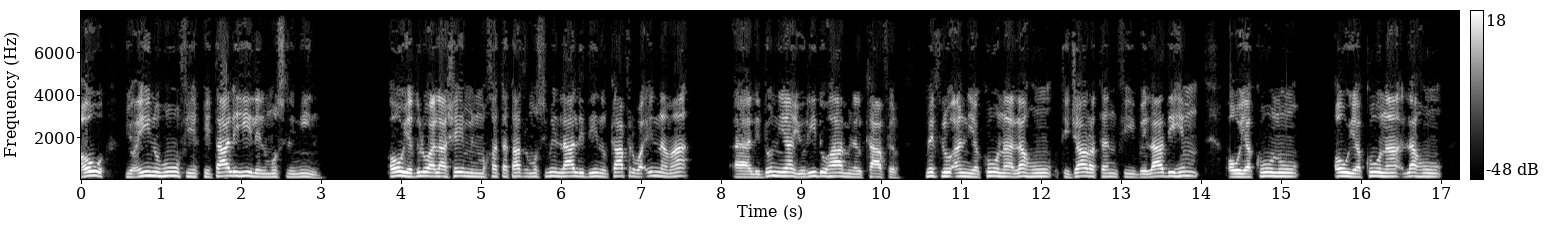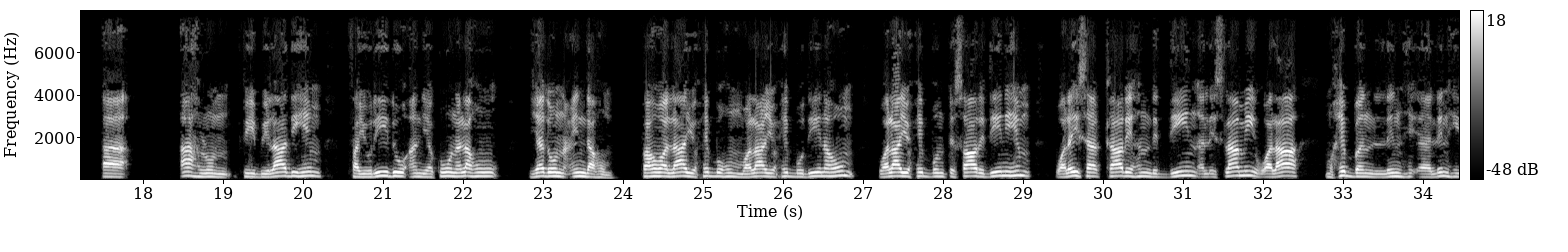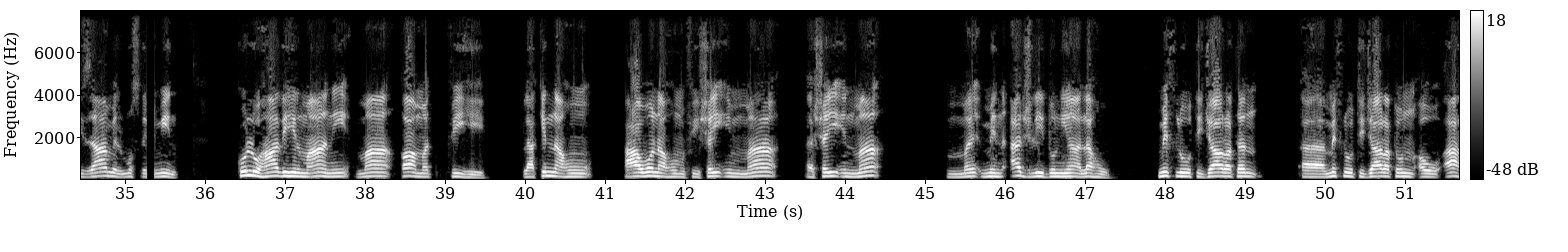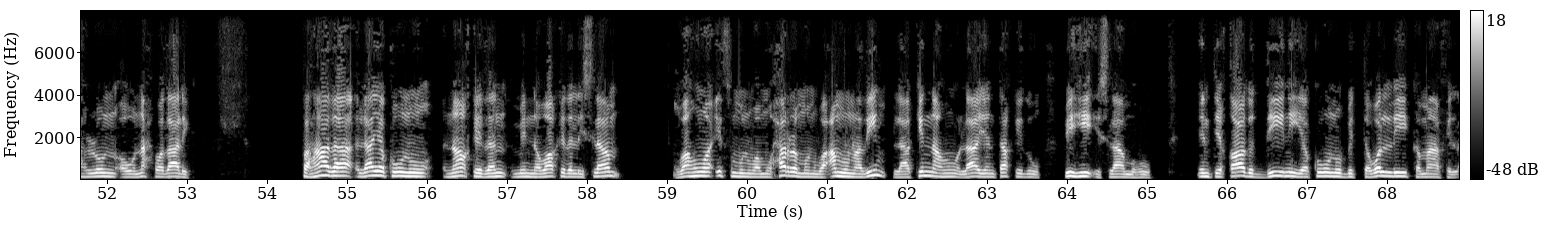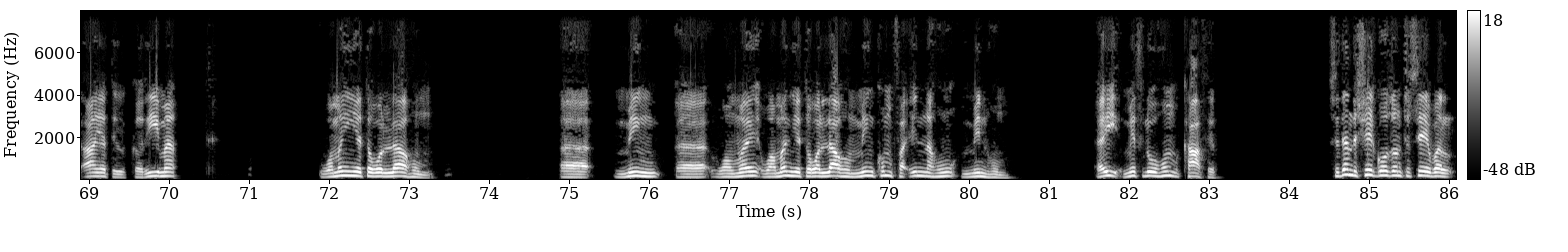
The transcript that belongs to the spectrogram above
أو يعينه في قتاله للمسلمين أو يدل على شيء من مخططات المسلمين لا لدين الكافر وإنما آه، لدنيا يريدها من الكافر مثل أن يكون له تجارة في بلادهم أو يكون أو يكون له آه، أهل في بلادهم فيريد أن يكون له يد عندهم. فهو لا يحبهم ولا يحب دينهم ولا يحب انتصار دينهم وليس كارها للدين الإسلامي ولا محبا لانهزام المسلمين. كل هذه المعاني ما قامت فيه لكنه عاونهم في شيء ما شيء ما من أجل دنيا له. مثل تجارة آه، مثل تجارة أو أهل أو نحو ذلك. فهذا لا يكون ناقضا من نواقض الإسلام وهو إثم ومحرم وأمر عظيم لكنه لا ينتقد به إسلامه. انتقاد الدين يكون بالتولي كما في الآية الكريمة ومن يتولاهم آه، من آه، ومن يتولاهم منكم فإنه منهم أي مثلهم كافر So then the Shaykh goes on to say, well,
